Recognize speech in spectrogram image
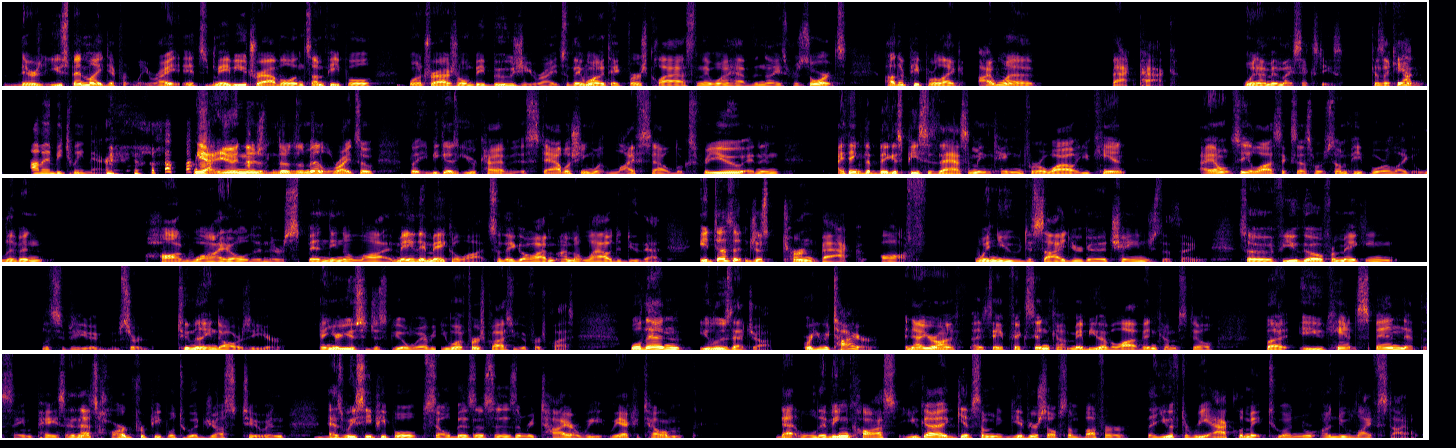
there you spend money differently, right? It's maybe you travel and some people want to travel and be bougie, right? So they want to take first class and they want to have the nice resorts. Other people are like, I want to backpack when I'm in my 60s because I can. I'm in between there. yeah, and there's there's the middle, right? So, but because you're kind of establishing what lifestyle looks for you, and then I think the biggest piece is that has to maintain for a while. You can't. I don't see a lot of success where some people are like living hog wild and they're spending a lot, and maybe they make a lot, so they go, "I'm I'm allowed to do that." It doesn't just turn back off when you decide you're going to change the thing. So if you go from making let's be uh, absurd $2 million a year and you're used to just going wherever you want first class, you get first class. Well, then you lose that job or you retire and now you're on, I say, fixed income. Maybe you have a lot of income still, but you can't spend at the same pace. And that's hard for people to adjust to. And mm-hmm. as we see people sell businesses and retire, we, we actually tell them that living cost, you got to give some, give yourself some buffer that you have to reacclimate to a a new lifestyle.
